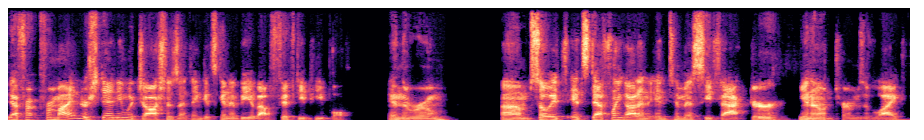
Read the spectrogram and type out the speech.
Yeah, from, from my understanding with Josh's, I think it's going to be about 50 people in the room. Um, so it's it's definitely got an intimacy factor, you know, in terms of like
